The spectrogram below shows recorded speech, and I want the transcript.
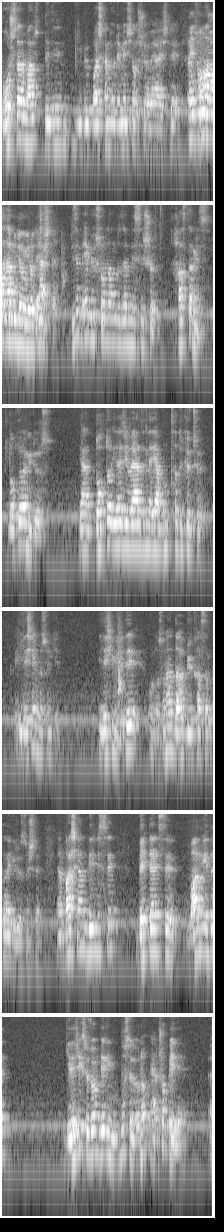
borçlar var dediğim gibi başkan ödemeye çalışıyor veya işte En son Ama 16 daha- milyon euro demişti. Bizim en büyük sorunlarımızdan birisi şu. Hasta mıyız? Doktora mı gidiyoruz? Yani doktor ilacı verdiğinde ya bunun tadı kötü. E, iyileşemiyorsun ki. İyileşemeyince de ondan sonra daha büyük hastalıklara giriyorsun işte. Yani başkan birincisi beklentisi var mıydı? Gelecek sezon dediğim gibi bu sezonu yani çok belli. Ee,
